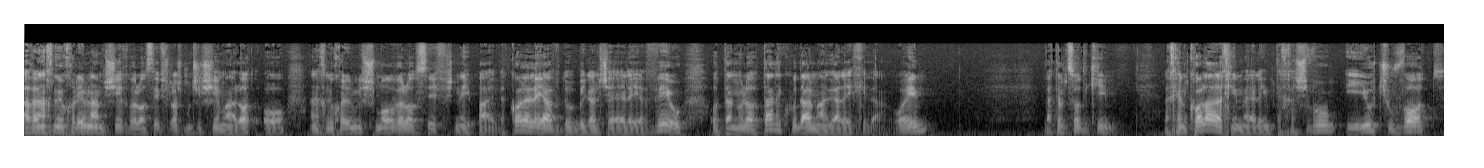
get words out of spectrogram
אבל אנחנו יכולים להמשיך ולהוסיף 360 מעלות, או אנחנו יכולים לשמור ולהוסיף 2 פאי, וכל אלה יעבדו בגלל שאלה יביאו אותנו לאותה נקודה על מעגל היחידה. רואים? ואתם צודקים. לכן כל הערכים האלה, אם תחשבו, יהיו תשובות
